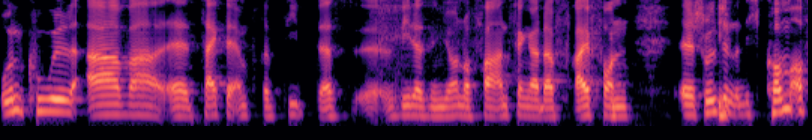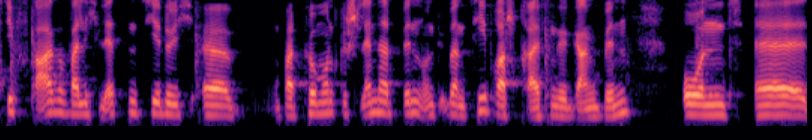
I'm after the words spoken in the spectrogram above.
uncool, aber äh, zeigt ja im Prinzip, dass äh, weder Senior noch Fahranfänger da frei von äh, Schuld sind. Und ich komme auf die Frage, weil ich letztens hier durch äh, Bad Pyrmont geschlendert bin und über einen Zebrastreifen gegangen bin. Und äh,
